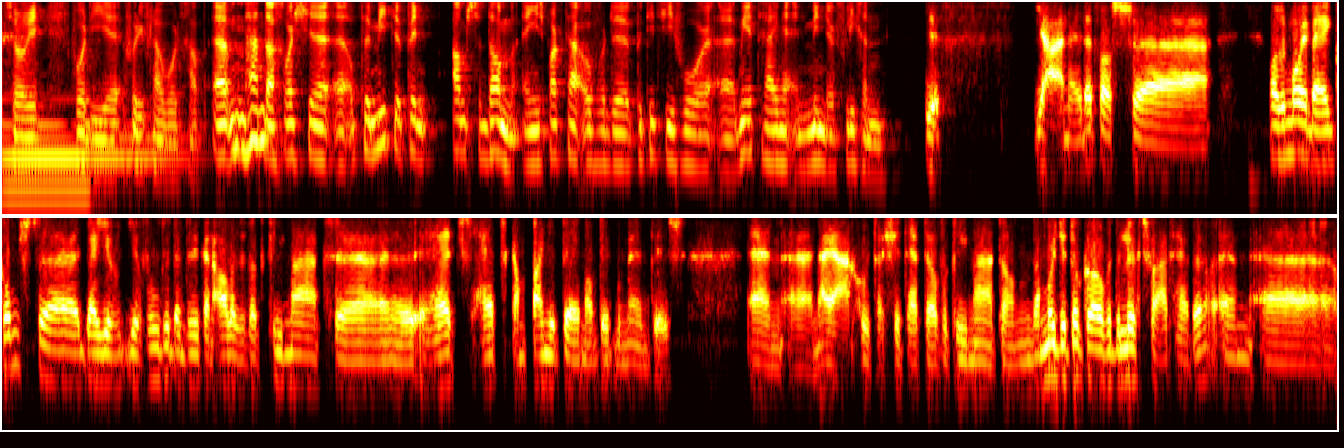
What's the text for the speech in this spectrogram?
Sorry voor die, uh, voor die flauw woordgrap. Uh, maandag was je op de meetup in Amsterdam en je sprak daar over de petitie voor meer treinen en minder vliegen. Ja, nee, dat was, was een mooie bijeenkomst. ja, je, je voelde natuurlijk aan alles dat klimaat het, het campagnethema op dit moment is. En uh, nou ja, goed, als je het hebt over klimaat, dan, dan moet je het ook over de luchtvaart hebben. En uh,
